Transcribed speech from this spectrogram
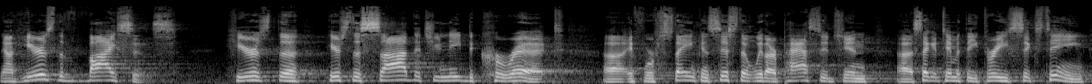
Now here's the vices. Here's the, here's the side that you need to correct uh, if we're staying consistent with our passage in uh, 2 Timothy 3.16.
